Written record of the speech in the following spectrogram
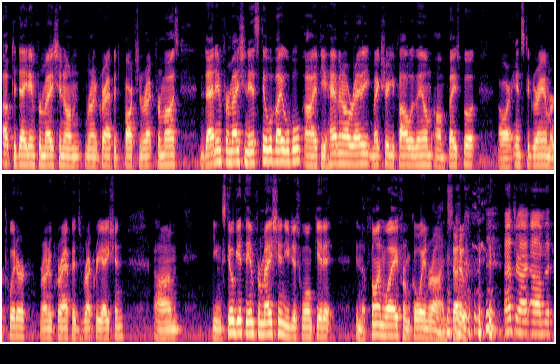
up to date information on Roanoke Rapids Parks and Rec from us. That information is still available. Uh, if you haven't already, make sure you follow them on Facebook or Instagram or Twitter, Roanoke Rapids Recreation. Um, you can still get the information, you just won't get it in the fun way from Coy and Ryan. So that's right. Um, the,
